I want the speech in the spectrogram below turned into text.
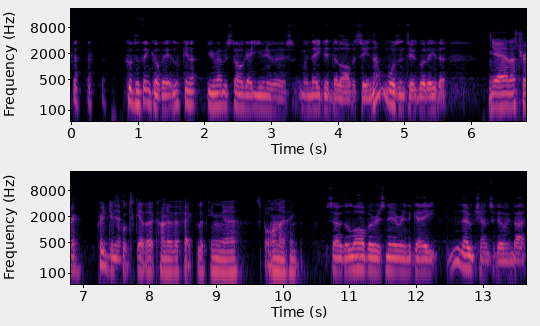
Good to think of it, looking at, you remember Stargate Universe, when they did the lava scene, that wasn't too good either. yeah, that's true. Pretty difficult to get that kind of effect looking uh, spot on, I think. So the lava is nearing the gate, no chance of going back.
